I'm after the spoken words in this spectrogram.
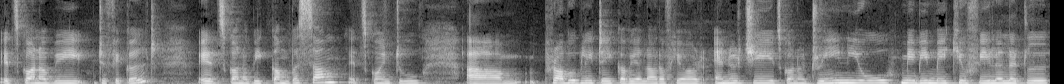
it's gonna be difficult. It's gonna be cumbersome. It's going to um, probably take away a lot of your energy. It's gonna drain you maybe make you feel a little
